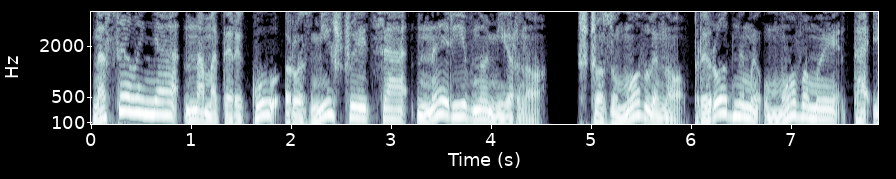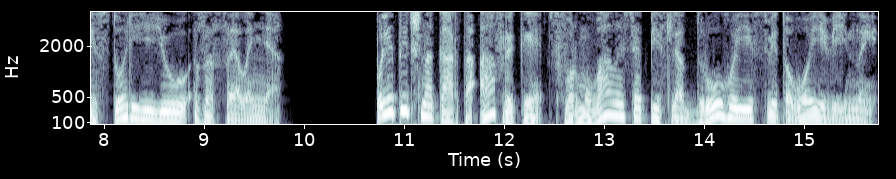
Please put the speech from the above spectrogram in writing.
Населення на материку розміщується нерівномірно, що зумовлено природними умовами та історією заселення. Політична карта Африки сформувалася після Другої світової війни.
